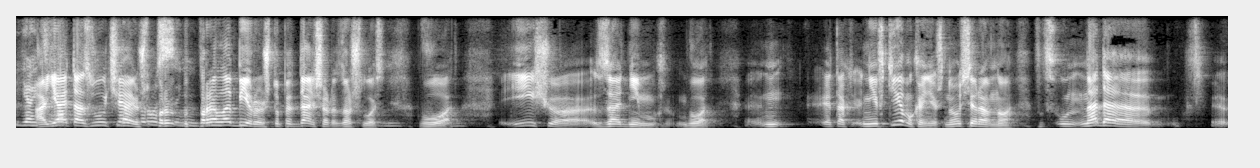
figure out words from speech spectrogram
Я а я это озвучаю, что про, пролоббирую, чтобы это дальше разошлось. Вот. И еще за одним, вот это не в тему, конечно, но все равно. Надо э,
